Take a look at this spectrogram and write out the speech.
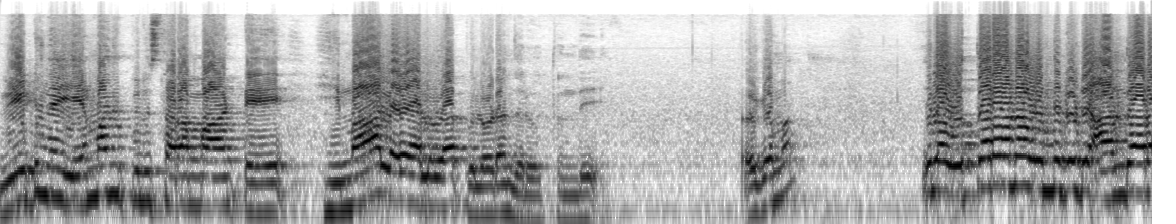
వీటిని ఏమని పిలుస్తారమ్మా అంటే హిమాలయాలుగా పిలవడం జరుగుతుంది. ఓకేమ్మా? ఇలా ఉత్తరాన ఉన్నటువంటి అంగార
